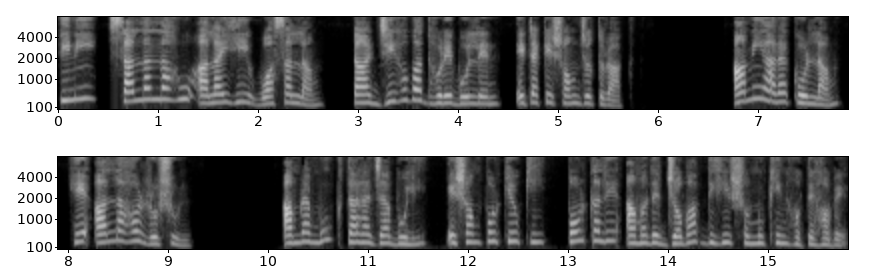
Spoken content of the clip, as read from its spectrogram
তিনি সাল্লাল্লাহু আলাইহি ওয়াসাল্লাম তার জিহবা ধরে বললেন, এটাকে সংযত রাখ। আমি আরা করলাম, হে আল্লাহর রসুল। আমরা মুখ দ্বারা যা বলি, এ সম্পর্কেও কি পরকালে আমাদের জবাবদিহির সম্মুখীন হতে হবে?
